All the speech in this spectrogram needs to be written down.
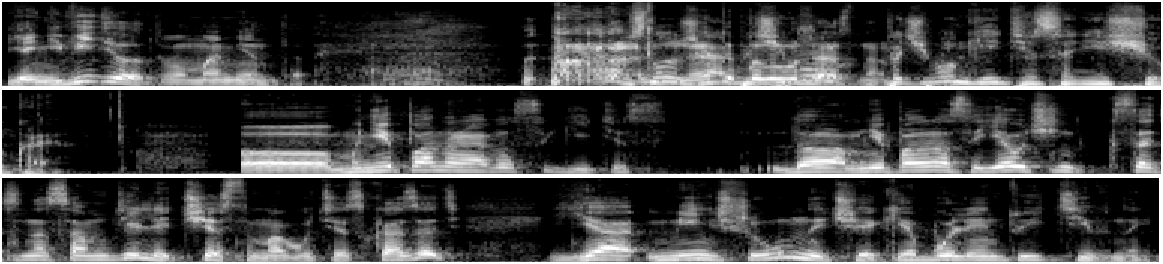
я не видел этого момента. Слушай, Ну, это а было почему, ужасно. Почему Гитис, а не Щука? Э, Мне понравился ГИТИС. Да, мне понравился. Я очень, кстати, на самом деле, честно могу тебе сказать, я меньше умный человек, я более интуитивный.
